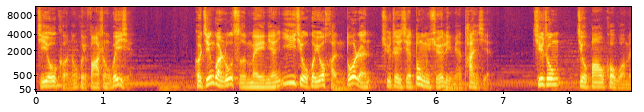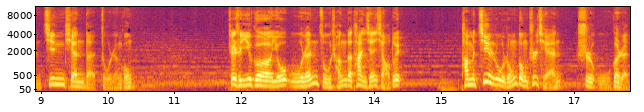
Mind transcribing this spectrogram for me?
极有可能会发生危险。可尽管如此，每年依旧会有很多人去这些洞穴里面探险。其中就包括我们今天的主人公。这是一个由五人组成的探险小队，他们进入溶洞之前是五个人，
